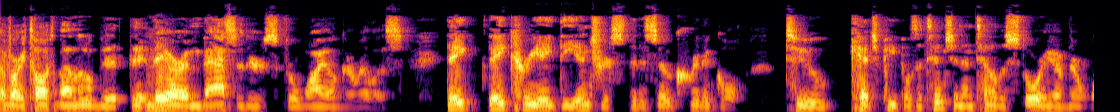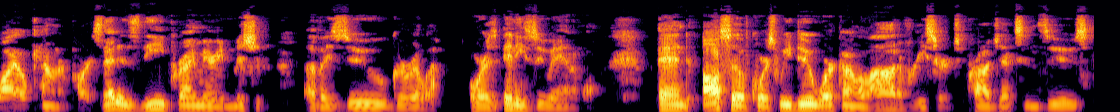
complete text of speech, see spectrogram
have already talked about a little bit, they, mm-hmm. they are ambassadors for wild gorillas. They they create the interest that is so critical to catch people's attention and tell the story of their wild counterparts. That is the primary mission of a zoo gorilla or as any zoo animal. And also, of course, we do work on a lot of research projects in zoos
